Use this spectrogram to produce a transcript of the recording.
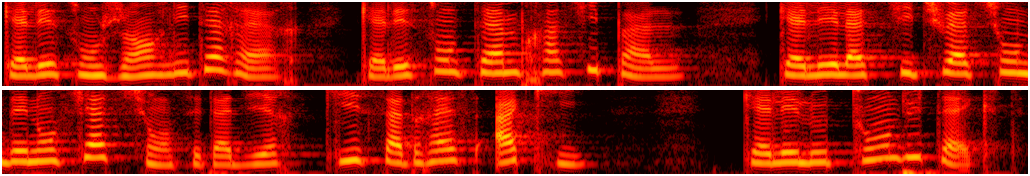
Quel est son genre littéraire? Quel est son thème principal? Quelle est la situation d'énonciation, c'est-à-dire qui s'adresse à qui? Quel est le ton du texte?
